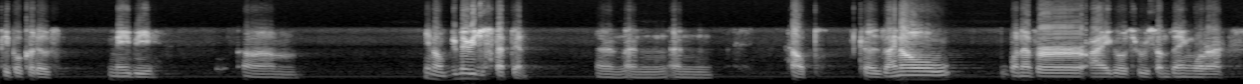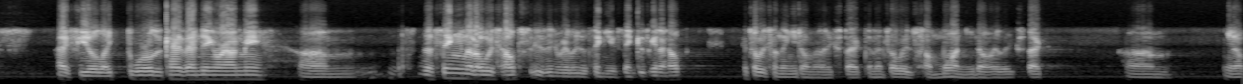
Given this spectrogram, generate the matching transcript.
people could have maybe, um, you know, maybe just stepped in and and and helped. Because I know whenever I go through something where I feel like the world is kind of ending around me, um, the thing that always helps isn't really the thing you think is going to help it's always something you don't really expect, and it's always someone you don't really expect. Um, you know,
